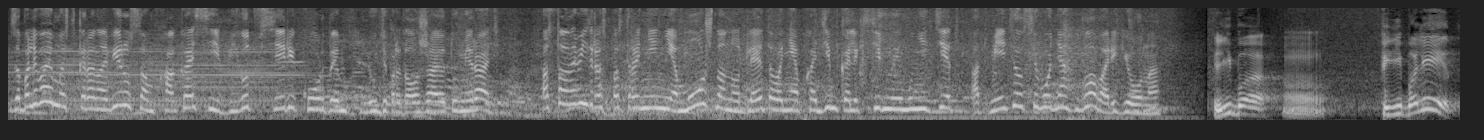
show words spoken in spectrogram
Заболеваемость коронавирусом в Хакасии бьет все рекорды. Люди продолжают умирать. Остановить распространение можно, но для этого необходим коллективный иммунитет, отметил сегодня глава региона. Либо э, переболеет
